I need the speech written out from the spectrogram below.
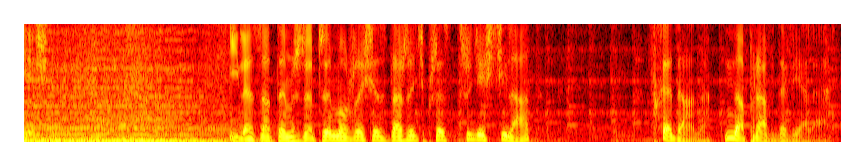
niesie. Ile zatem rzeczy może się zdarzyć przez 30 lat? W Hedan naprawdę wiele.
